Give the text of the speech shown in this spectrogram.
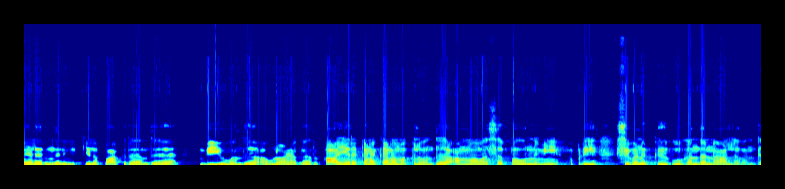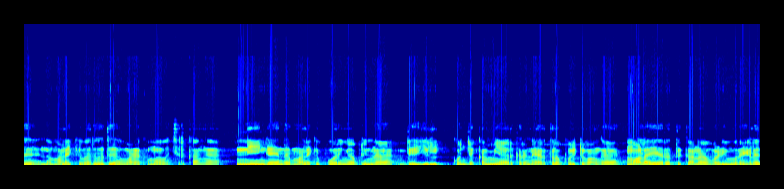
மேல இருந்து நீங்க கீழே பாக்குற அந்த வியூ வந்து அவ்வளோ அழகாக இருக்கும். ஆயிரக்கணக்கான மக்கள் வந்து அமாவாசை பௌர்ணமி அப்படி சிவனுக்கு உகந்த நாளில் வந்து இந்த மலைக்கு வருவது வழக்கமாக வச்சுருக்காங்க. நீங்கள் இந்த மலைக்கு போகிறீங்க அப்படின்னா வெயில் கொஞ்சம் கம்மியாக இருக்கிற நேரத்தில் போயிட்டு வாங்க. மலை ஏறத்துக்கான வழிமுறைகளை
